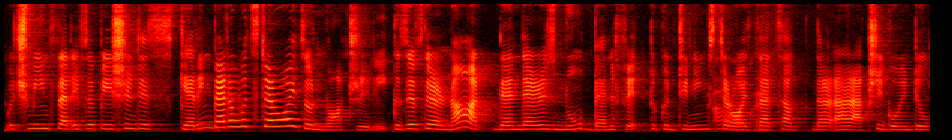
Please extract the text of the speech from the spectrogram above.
which means that if the patient is getting better with steroids or not really, because if they're not, then there is no benefit to continuing steroids okay. that's are, that are actually going to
